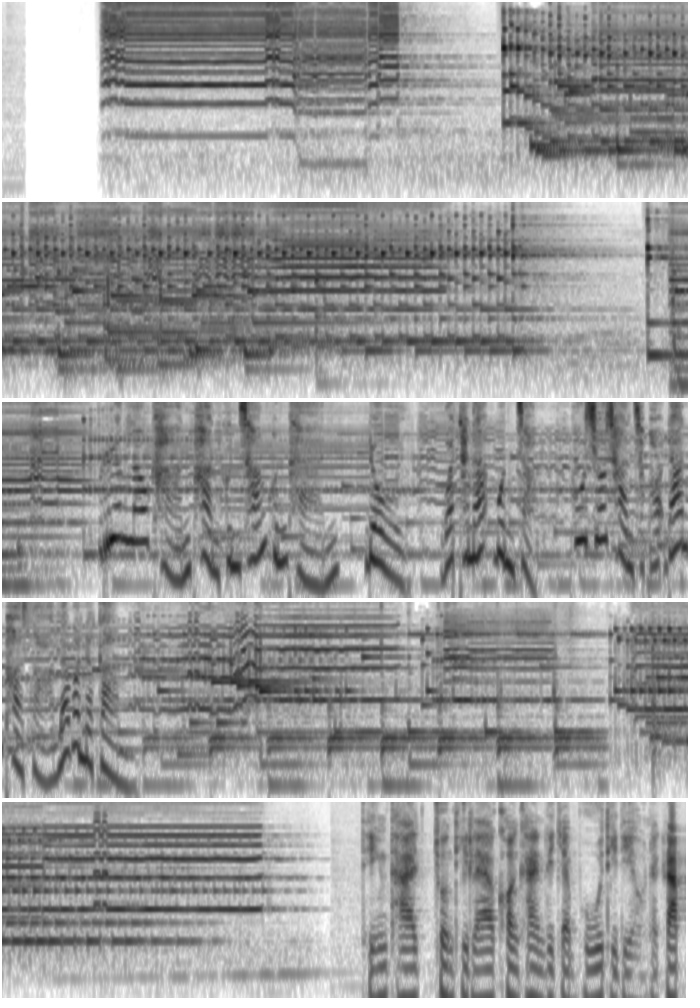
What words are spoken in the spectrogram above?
ผ่านคุณช้างคุณแผน โดย วัฒนบุญจับ ผู้เชี่ยวชาญเฉพาะด้านภาษาและวรรณกรรม ทิ้งท้ายช่วงที่แล้วค่อนข้างที่จะบู๊ทีเดียวนะครับ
